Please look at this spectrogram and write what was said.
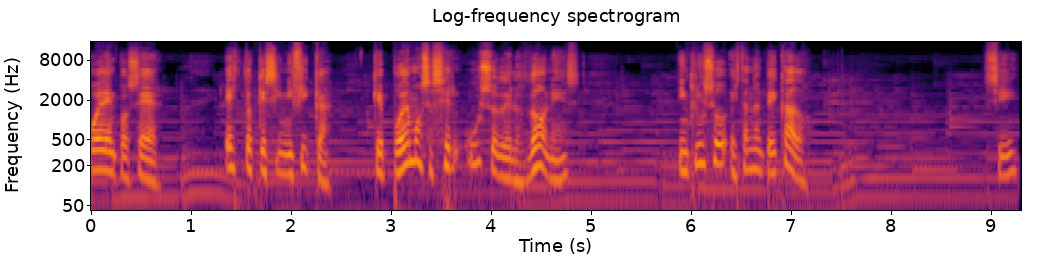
pueden poseer. ¿Esto qué significa? Que podemos hacer uso de los dones incluso estando en pecado. ¿Sí?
